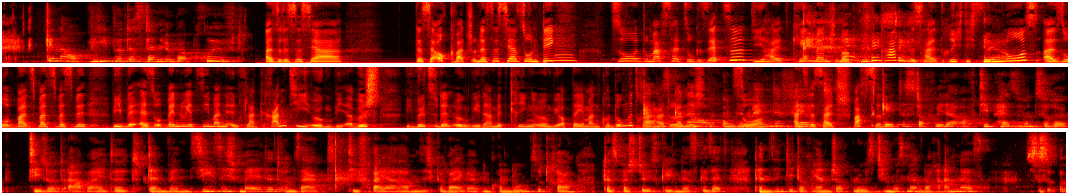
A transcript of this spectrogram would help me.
Genau, wie wird es denn überprüft? Also das ist ja, das ist ja auch Quatsch. Und das ist ja so ein Ding, so, du machst halt so Gesetze, die halt kein Mensch überprüfen kann, ist halt richtig sinnlos. Also, was, was, was will, wie will, also, wenn du jetzt jemanden in Flagranti irgendwie erwischst, wie willst du denn irgendwie da mitkriegen, irgendwie, ob da jemand ein Kondom getragen Ganz hat oder genau. nicht? Und so. im Endeffekt also, das ist halt Schwachsinn. geht es doch wieder auf die Person zurück, die dort arbeitet. Denn wenn sie sich meldet und sagt, die Freier haben sich geweigert, ein Kondom zu tragen, das verstößt gegen das Gesetz, dann sind die doch ihren Job los. Die muss man doch anders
